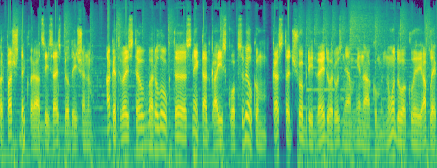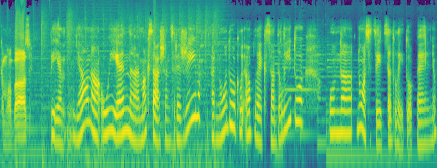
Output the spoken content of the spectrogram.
par pašu deklarācijas aizpildīšanu, Agat, vai es tev varu lūgt sniegt tādu kā īsu kopsavilkumu, kas tad šobrīd veido ar uzņēmuma ienākumu nodokli apliekamo bāzi? Pie jaunā UIN maksāšanas režīma ar nodokli apliek sadalīto un nosacītu sadalīto peļņu.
